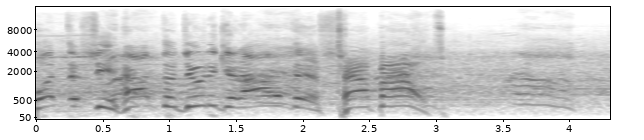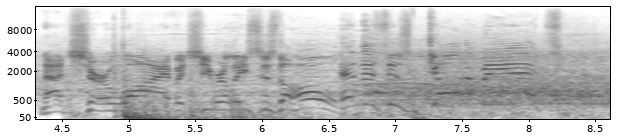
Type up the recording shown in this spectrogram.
What does she have to do to get out of this? Tap out. Not sure why, but she releases the hold. And this is gotta be it!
